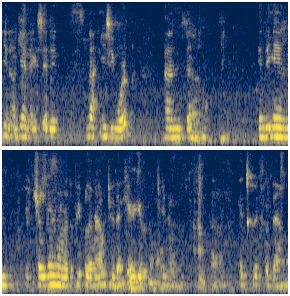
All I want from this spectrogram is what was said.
you know, again, like I said, it's not easy work, and um, in the end, your children or the people around you that hear you, you know, uh, it's good for them.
